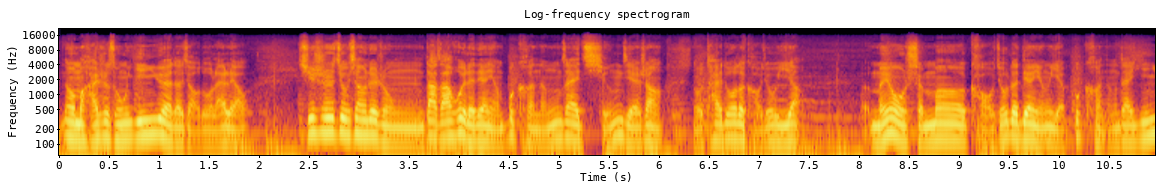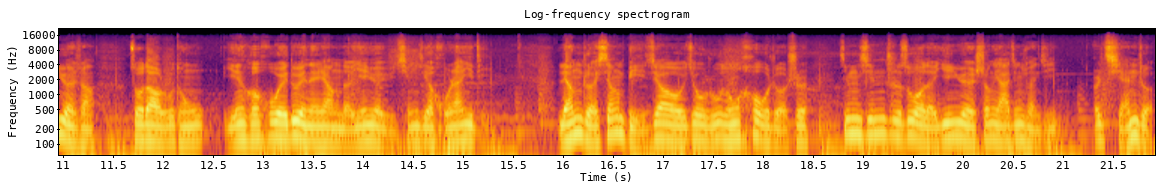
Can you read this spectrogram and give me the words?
那我们还是从音乐的角度来聊。其实就像这种大杂烩的电影，不可能在情节上有太多的考究一样，没有什么考究的电影也不可能在音乐上做到如同《银河护卫队》那样的音乐与情节浑然一体。两者相比较，就如同后者是精心制作的音乐生涯精选集，而前者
